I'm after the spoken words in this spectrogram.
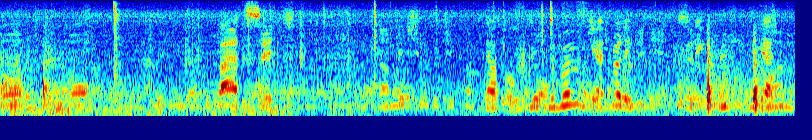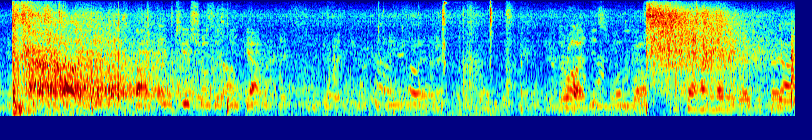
More, more. That's it. Now make sure that you come Careful. Yeah, ready. Ready. Yeah. it's back into your shoulder, there's no gap. All right. This one. Well, just don't have another of those, okay? No, no.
